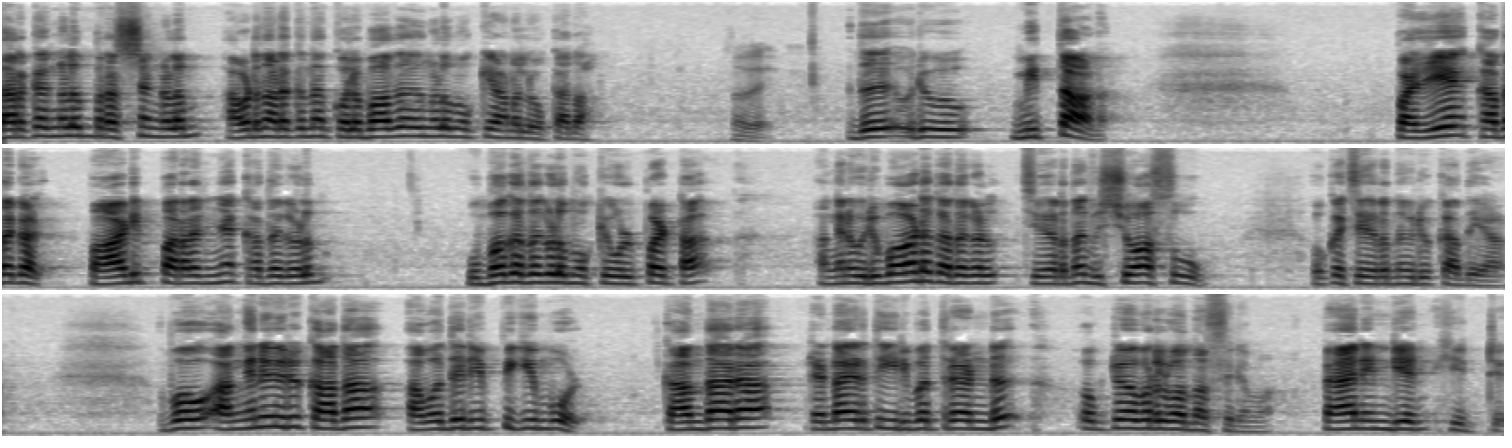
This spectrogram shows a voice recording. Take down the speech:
തർക്കങ്ങളും പ്രശ്നങ്ങളും അവിടെ നടക്കുന്ന കൊലപാതകങ്ങളും ഒക്കെയാണല്ലോ കഥ. അതെ. ഇത് ഒരു മിത്താണ്. പഴയ കഥകൾ പാടിപ്പറഞ്ഞ കഥകളും ഉപകഥകളും ഒക്കെ ഉൾപ്പെട്ട അങ്ങനെ ഒരുപാട് കഥകൾ ചേർന്ന വിശ്വാസവും ഒക്കെ ചേർന്ന ഒരു കഥയാണ്. അപ്പോൾ അങ്ങനെ ഒരു കഥ അവതരിപ്പിക്കുമ്പോൾ കാന്താര രണ്ടായിരത്തി ഇരുപത്തിരണ്ട് ഒക്ടോബറിൽ വന്ന സിനിമ പാൻ ഇന്ത്യൻ ഹിറ്റ്.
